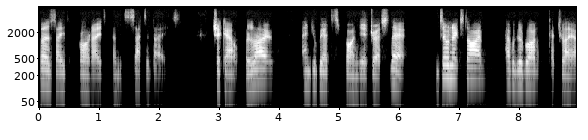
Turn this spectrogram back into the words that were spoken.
Thursdays, Fridays, and Saturdays check out below and you'll be able to find the address there. Until next time, have a good one. Catch you later.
